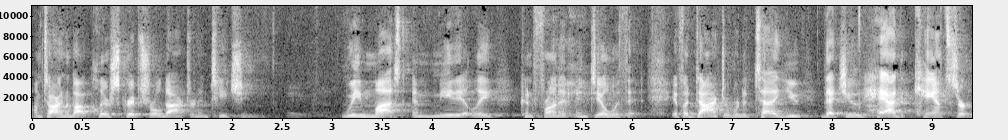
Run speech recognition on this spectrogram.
I'm talking about clear scriptural doctrine and teaching. We must immediately confront it and deal with it. If a doctor were to tell you that you had cancer,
